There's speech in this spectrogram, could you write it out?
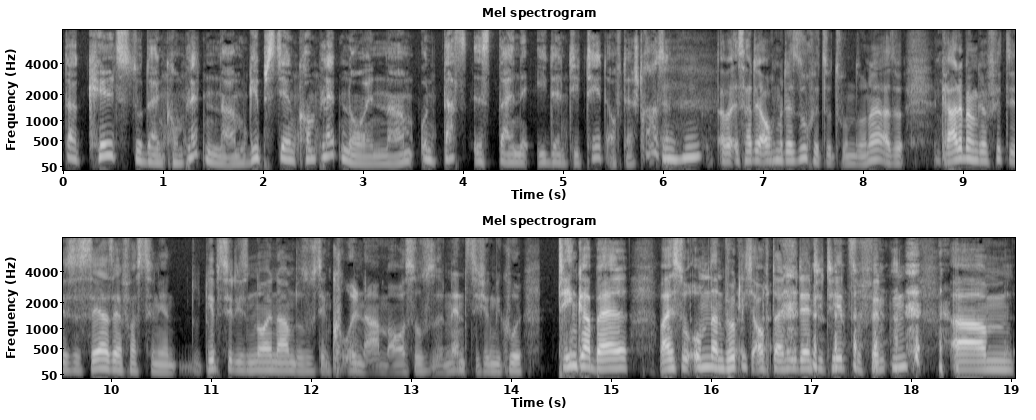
Da killst du deinen kompletten Namen, gibst dir einen komplett neuen Namen und das ist deine Identität auf der Straße. Mhm. aber es hat ja auch mit der Suche zu tun, so, ne? Also gerade beim Graffiti ist es sehr, sehr faszinierend. Du gibst dir diesen neuen Namen, du suchst den coolen Namen aus, du nennst dich irgendwie cool. Tinkerbell, weißt du, um dann wirklich auch deine Identität zu finden. Ähm,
